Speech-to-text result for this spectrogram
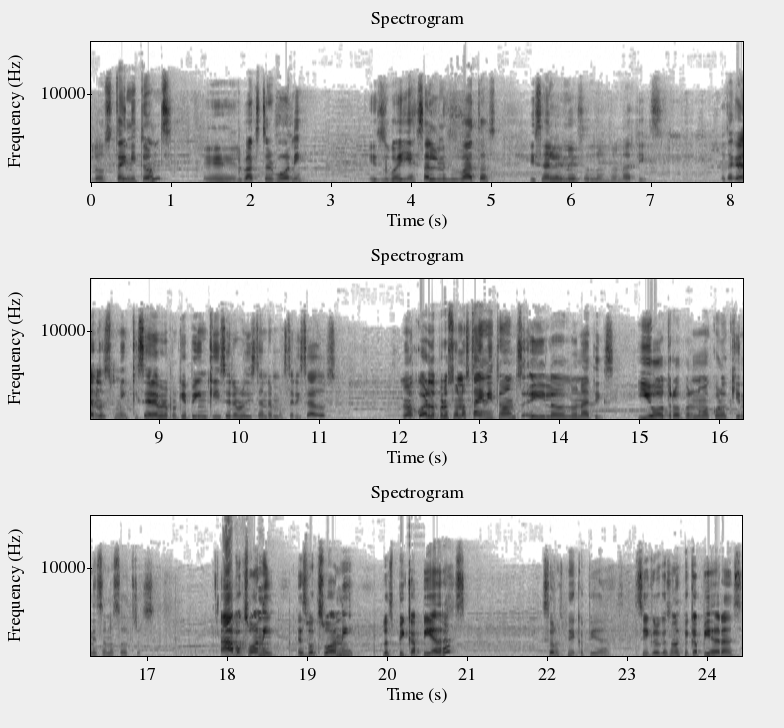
Los Tiny Toons, el Baxter Bunny y sus güeyes, salen esos vatos y salen esos, los Lunatics. No te creas, no es Pinky Cerebro, porque Pinky y Cerebro sí están remasterizados. No me acuerdo, pero son los Tiny Toons y los Lunatics. Y otros, pero no me acuerdo quiénes son los otros. Ah, Box Bunny. Es Box Bunny. Los Picapiedras. ¿Son los Picapiedras? Sí, creo que son los Picapiedras.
